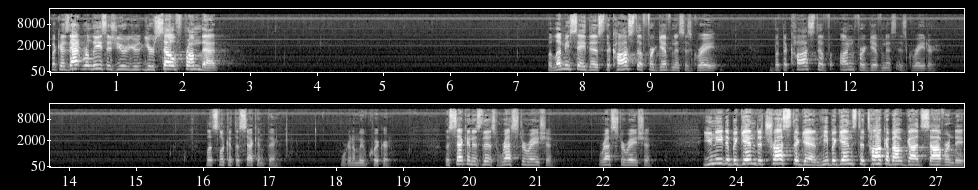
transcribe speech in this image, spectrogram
because that releases your, your, yourself from that. But let me say this the cost of forgiveness is great, but the cost of unforgiveness is greater. Let's look at the second thing. We're going to move quicker. The second is this restoration. Restoration. You need to begin to trust again. He begins to talk about God's sovereignty.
